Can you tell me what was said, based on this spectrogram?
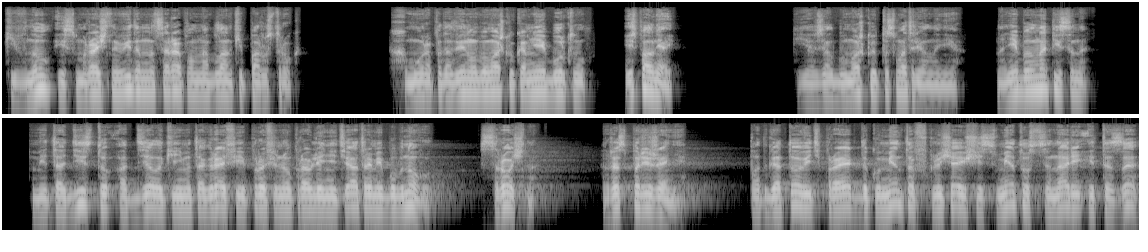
Кивнул и с мрачным видом нацарапал на бланке пару строк. Хмуро пододвинул бумажку ко мне и буркнул. «Исполняй». Я взял бумажку и посмотрел на нее. На ней было написано «Методисту отдела кинематографии и профильного управления театрами Бубнову. Срочно. Распоряжение. Подготовить проект документов, включающий смету, сценарий и ТЗ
